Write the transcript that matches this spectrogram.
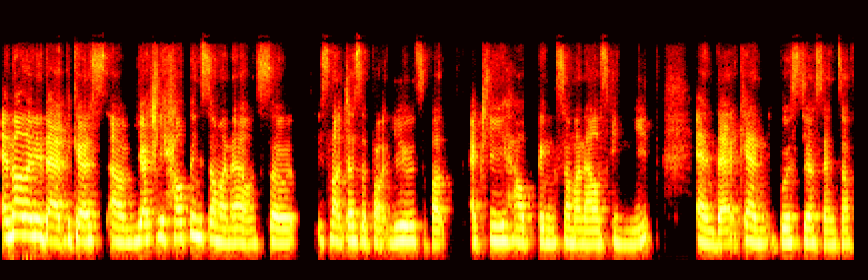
And not only that, because um, you're actually helping someone else. So it's not just about you, it's about actually helping someone else in need. And that can boost your sense of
